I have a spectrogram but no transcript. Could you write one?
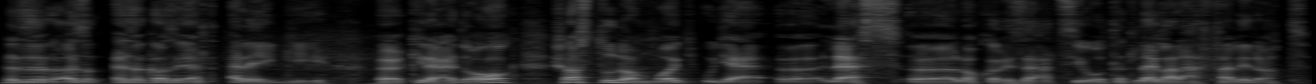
Tehát ezek, ezek, ezek azért eléggé király dolgok. És azt tudom, hogy ugye lesz lokalizáció, tehát legalább felirat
